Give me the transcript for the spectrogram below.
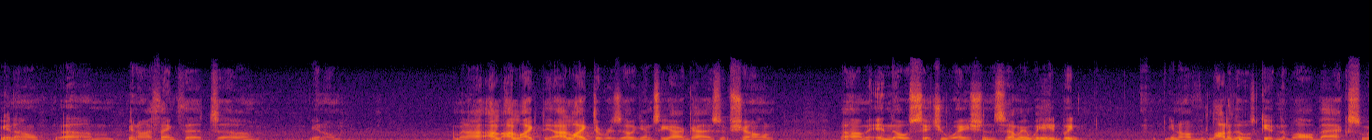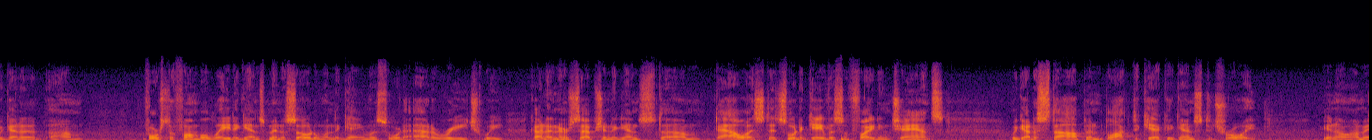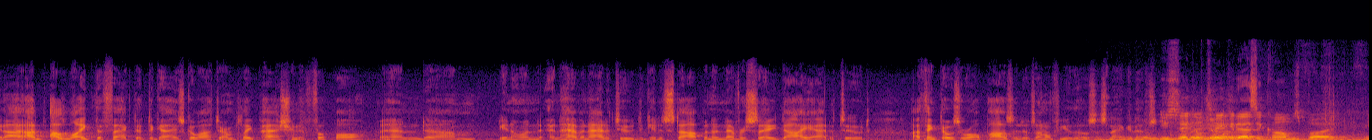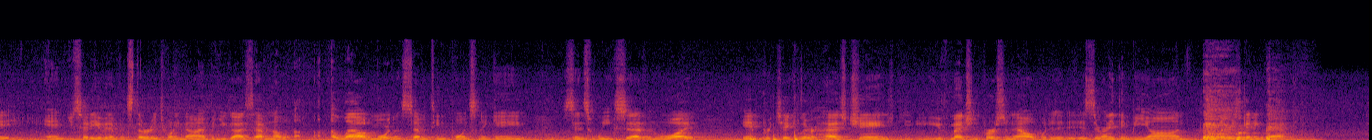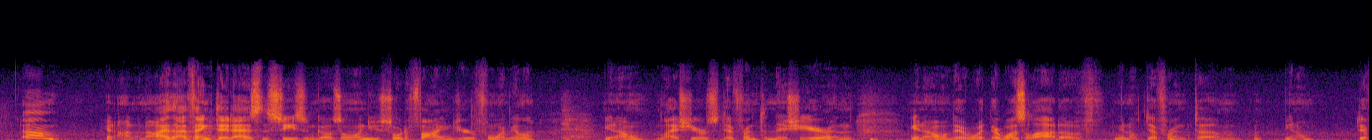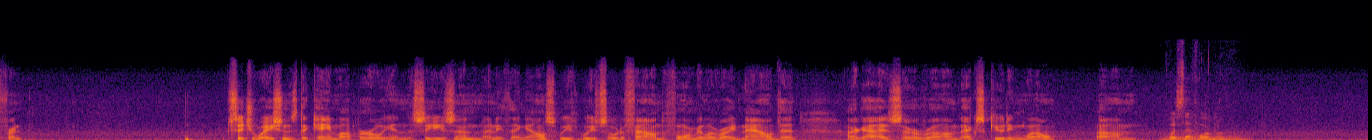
You know, um, you know, I think that, uh, you know, I mean, I, I I like the, I like the resiliency our guys have shown um, in those situations. I mean, we, we, you know, a lot of those getting the ball backs. We got to. um, forced a fumble late against Minnesota when the game was sort of out of reach. We got an interception against um, Dallas that sort of gave us a fighting chance. We got to stop and block the kick against Detroit. You know, I mean, I, I, I like the fact that the guys go out there and play passionate football and, um, you know, and, and have an attitude to get it stopped and a never say die attitude. I think those are all positives. I don't view those as negatives. You said you'll take it as it comes, but, and you said even if it's 30-29, but you guys haven't allowed more than 17 points in a game since week seven. What in particular has changed? You've mentioned personnel, but is there anything beyond players getting back? Um, you know, I don't know. I, I think that as the season goes on, you sort of find your formula. You know, last year was different than this year, and you know there wa- there was a lot of you know different um, you know different situations that came up early in the season. Anything else? We we've sort of found the formula right now that our guys are um, executing well. Um, What's that formula?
